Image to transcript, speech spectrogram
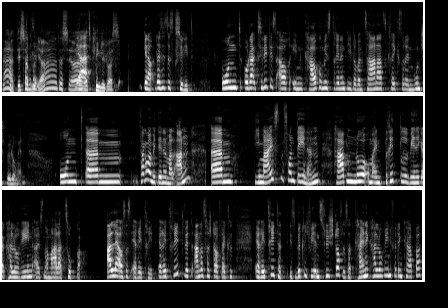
Ah, das sagt man. Ja, das, ja, Ja. jetzt klingelt was. Genau, das ist das Xylit. Und, oder Xylit ist auch in Kaugummis drinnen, die du beim Zahnarzt kriegst oder in Mundspülungen. Und ähm, fangen wir mit denen mal an. Ähm, die meisten von denen haben nur um ein Drittel weniger Kalorien als normaler Zucker. Alle außer das Erythrit. Erythrit wird anders verstoffwechselt. Erythrit hat, ist wirklich wie ein Süßstoff, das hat keine Kalorien für den Körper,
